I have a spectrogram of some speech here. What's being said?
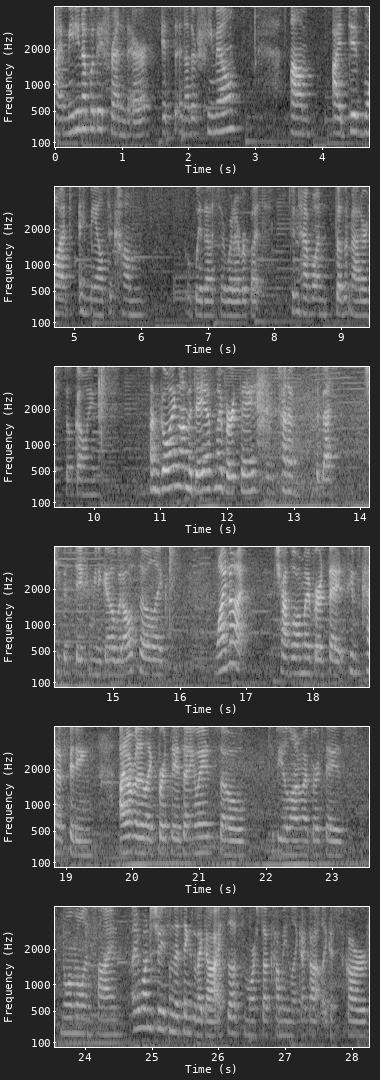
I'm meeting up with a friend there. It's another female. Um, I did want a male to come with us or whatever but didn't have one. Doesn't matter. Still going. I'm going on the day of my birthday. It was kind of the best cheapest day for me to go but also like why not travel on my birthday? It seems kind of fitting. I don't really like birthdays anyways so to be alone on my birthday is normal and fine. I wanted to show you some of the things that I got. I still have some more stuff coming like I got like a scarf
